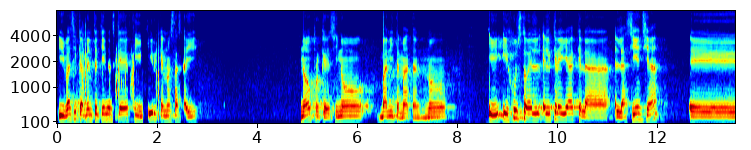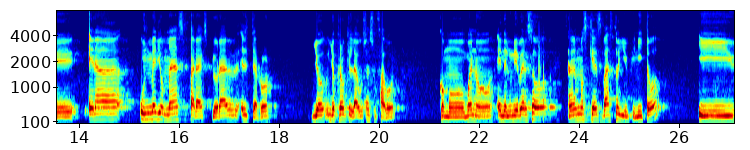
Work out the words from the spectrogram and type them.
y básicamente tienes que fingir que no estás ahí. ¿No? Porque si no, van y te matan. ¿no? Y, justo él, él, creía que la, la ciencia eh, era un medio más para explorar el terror. Yo, yo creo que la usa a su favor. Como, bueno, en el universo sabemos que es vasto y infinito y,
